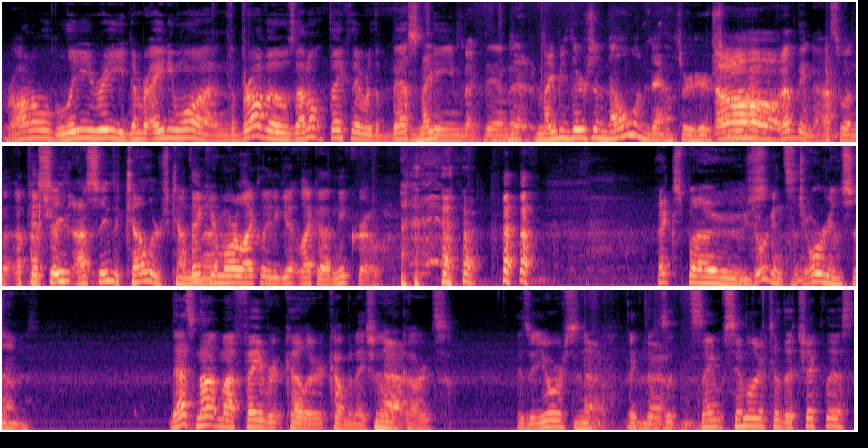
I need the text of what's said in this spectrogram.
Ronald Lee Reed, number 81. The Bravos, I don't think they were the best Maybe- team back then. That- Maybe there's a Nolan down through here oh, somewhere. oh, that'd be nice, wouldn't it? A I pitcher. see, I see the colors coming I coming think you're more likely to get like a Niekro. Exposed. Jorgensen. Jorgensen. That's not my favorite color combination on the cards. Is it yours? No. I think no. is it same similar to the checklist?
